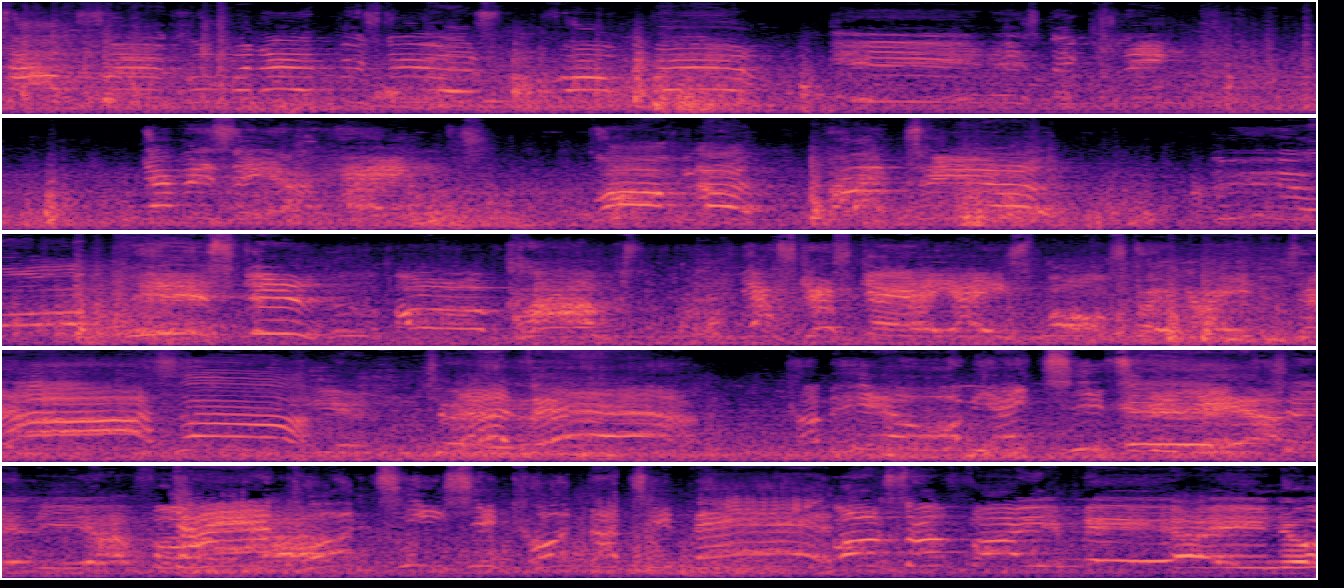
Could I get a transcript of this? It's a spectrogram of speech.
sagsøge kommunalbestyrelsen for hver eneste klink. Jer hængt, druknet, parteret, og pisket og kogt. Jeg skal skære jer i små stykker indtil... Arthur! Indtil... Hvad der? Kom herover, vi har ikke tid til det her. Indtil Der er kun 10 sekunder tilbage. Og så får I mere endnu.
